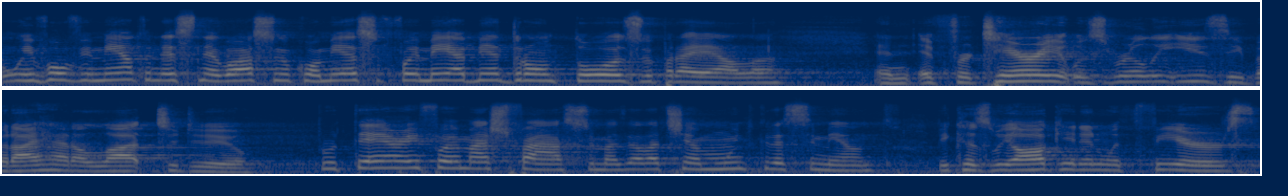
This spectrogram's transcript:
o envolvimento nesse negócio no começo foi meio amedrontoso para ela. And for Terry, it was really easy, but I had a lot to do. Pro Terry foi mais fácil, mas ela tinha muito crescimento. Because we all get in with fears,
